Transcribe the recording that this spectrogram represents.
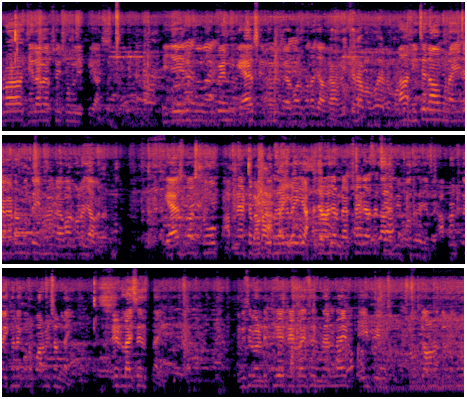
আমরা জেলা ব্যবসায়ী সমিতি থেকে আসছি এই যে এরকম ওপেন গ্যাস এভাবে ব্যবহার করা যাবে না। নিচে নামাবো না নিচে নামাবো না এই জায়গাটার মধ্যে এইভাবে ব্যবহার করা যাবে না। গ্যাস বা স্টোভ আপনার একটা বিপদ হয়ে গেলে এই যে হাজার হাজার ব্যবসায়ীরা আছে তাদের বিপদ হয়ে যাবে। আপনার তো এখানে কোনো পারমিশন নাই। ট্রেড লাইসেন্স নাই। মিউনিসিপ্যালিটি থেকে ট্রেড লাইসেন্স নেন নাই এই স্টোভ জ্বালানোর জন্য কোনো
